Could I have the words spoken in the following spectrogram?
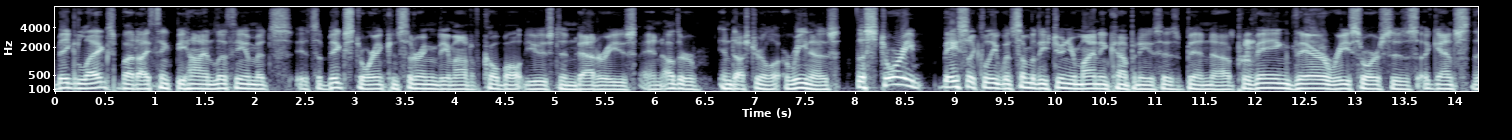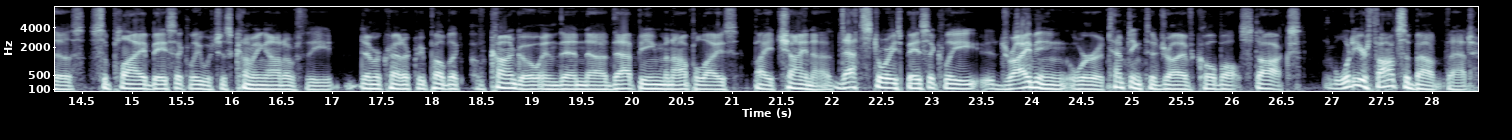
big legs, but I think behind lithium, it's it's a big story considering the amount of cobalt used in batteries and other industrial arenas. The story, basically, with some of these junior mining companies, has been uh, purveying their resources against the supply, basically, which is coming out of the Democratic Republic of Congo, and then uh, that being monopolized by China. That story is basically driving or attempting to drive cobalt stocks. What are your thoughts about that?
